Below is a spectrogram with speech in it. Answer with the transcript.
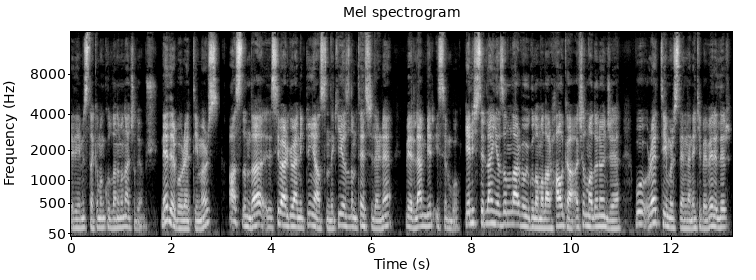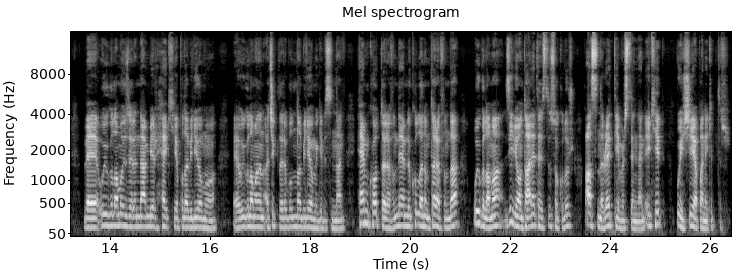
dediğimiz takımın kullanımına açılıyormuş. Nedir bu Red Teamers? Aslında e, siber güvenlik dünyasındaki yazılım testçilerine verilen bir isim bu. Geliştirilen yazılımlar ve uygulamalar halka açılmadan önce bu Red Teamers denilen ekibe verilir ve uygulama üzerinden bir hack yapılabiliyor mu, e, uygulamanın açıkları bulunabiliyor mu gibisinden hem kod tarafında hem de kullanım tarafında uygulama zilyon tane testi sokulur. Aslında Red Teamers denilen ekip bu işi yapan ekiptir.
